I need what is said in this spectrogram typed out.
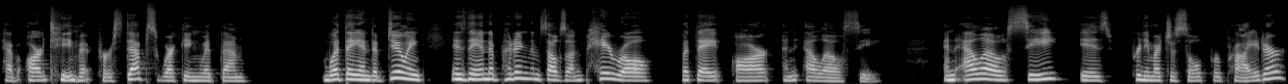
have our team at First Steps working with them. What they end up doing is they end up putting themselves on payroll, but they are an LLC. An LLC is pretty much a sole proprietor,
